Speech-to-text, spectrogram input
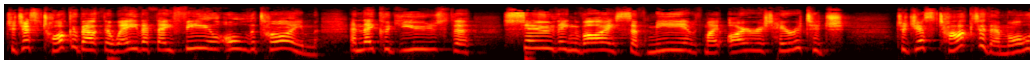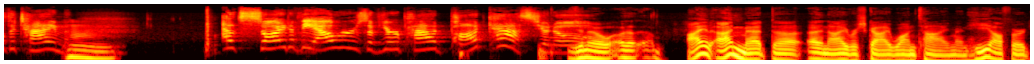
to just talk about the way that they feel all the time, and they could use the soothing voice of me with my Irish heritage to just talk to them all the time Hmm. outside of the hours of your pod podcast. You know. You know, uh, I I met uh, an Irish guy one time, and he offered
